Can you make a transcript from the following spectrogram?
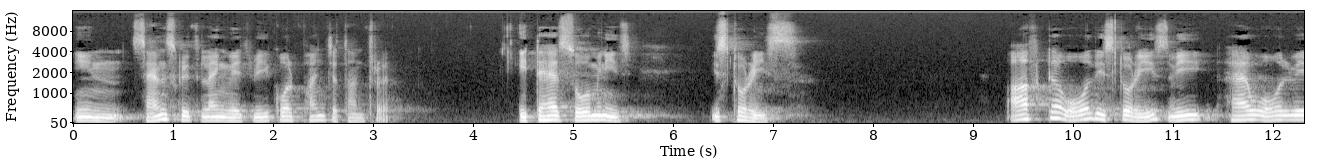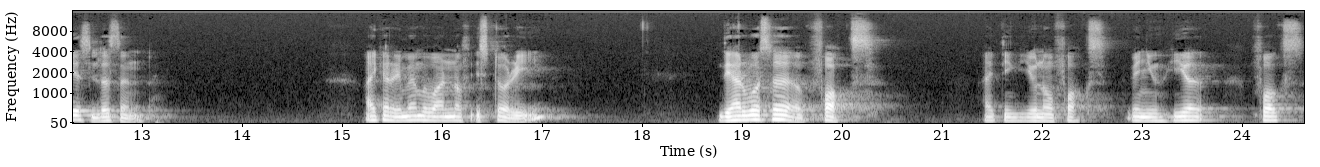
in Sanskrit language we call Panchatantra. It has so many stories. After all the stories, we have always listened. I can remember one of the story. There was a fox. I think you know fox. When you hear fox,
